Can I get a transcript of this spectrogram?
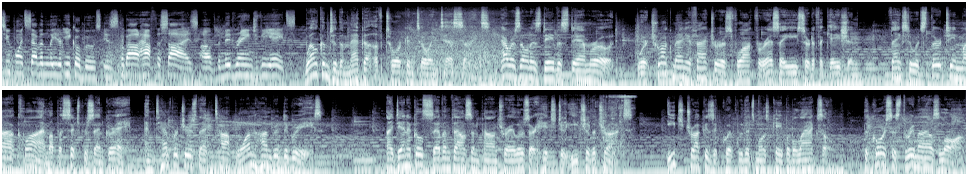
2.7 liter EcoBoost is about half the size of the mid-range V8s. Welcome to the mecca of torque and towing test sites, Arizona's Davis Dam Road, where truck manufacturers flock for SAE certification thanks to its 13-mile climb up a 6% grade and temperatures that top 100 degrees. Identical 7,000-pound trailers are hitched to each of the trucks. Each truck is equipped with its most capable axle, the course is three miles long,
